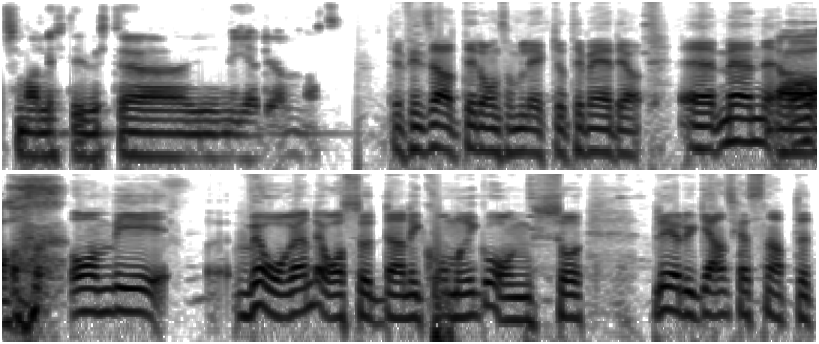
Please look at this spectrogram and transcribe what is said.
som har läckt ut det i media eller något. Det finns alltid de som läcker till media. Men ja. om vi, våren då, så när ni kommer igång så blir det ganska snabbt ett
